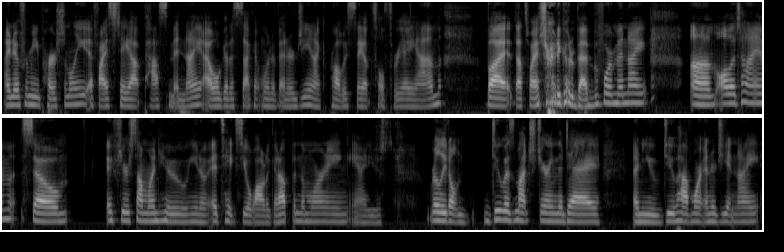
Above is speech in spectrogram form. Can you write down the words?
I know for me personally, if I stay up past midnight, I will get a second wind of energy and I could probably stay up till 3 a.m. But that's why I try to go to bed before midnight um, all the time. So if you're someone who, you know, it takes you a while to get up in the morning and you just really don't do as much during the day and you do have more energy at night,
